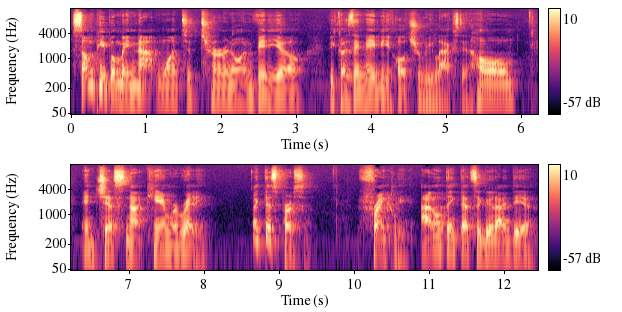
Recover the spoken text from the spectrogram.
Some people may not want to turn on video because they may be ultra relaxed at home and just not camera ready, like this person. Frankly, I don't think that's a good idea.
